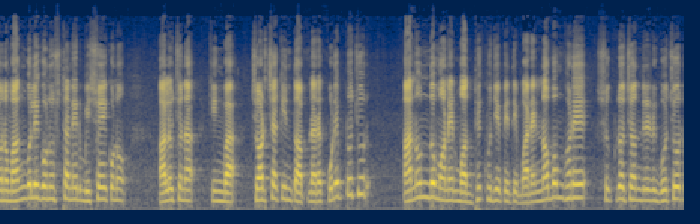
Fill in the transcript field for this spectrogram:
কোনো মাঙ্গলিক অনুষ্ঠানের বিষয়ে কোনো আলোচনা কিংবা চর্চা কিন্তু আপনারা করে প্রচুর আনন্দ মনের মধ্যে খুঁজে পেতে পারেন। নবম ঘরে শুক্রচন্দ্রের গোচর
